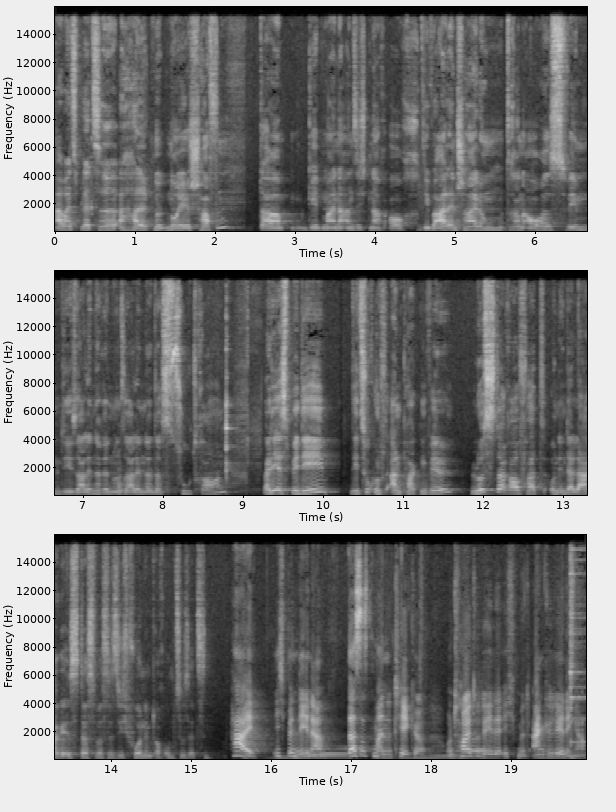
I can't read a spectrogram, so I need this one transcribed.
Arbeitsplätze erhalten und neue schaffen. Da geht meiner Ansicht nach auch die Wahlentscheidung dran aus, wem die Saarländerinnen und Saarländer das zutrauen. Weil die SPD die Zukunft anpacken will, Lust darauf hat und in der Lage ist, das, was sie sich vornimmt, auch umzusetzen. Hi, ich bin Lena. Das ist meine Theke und heute rede ich mit Anke Redinger.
